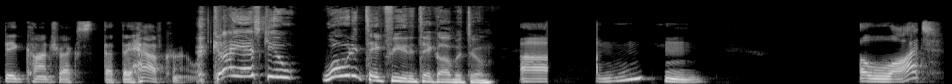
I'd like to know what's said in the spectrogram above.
big contracts that they have currently. Can I ask you, what would it take for you to take on Batum? Uh, hmm. A lot,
